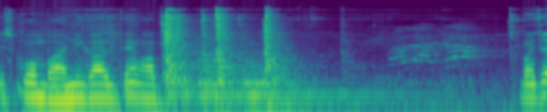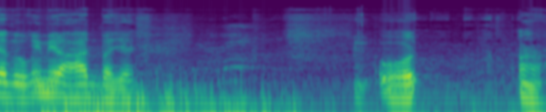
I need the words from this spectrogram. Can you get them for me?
इसको हम बाहर निकालते हैं, वापस। बचत हो गई, मेरा हाथ बचा और हाँ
